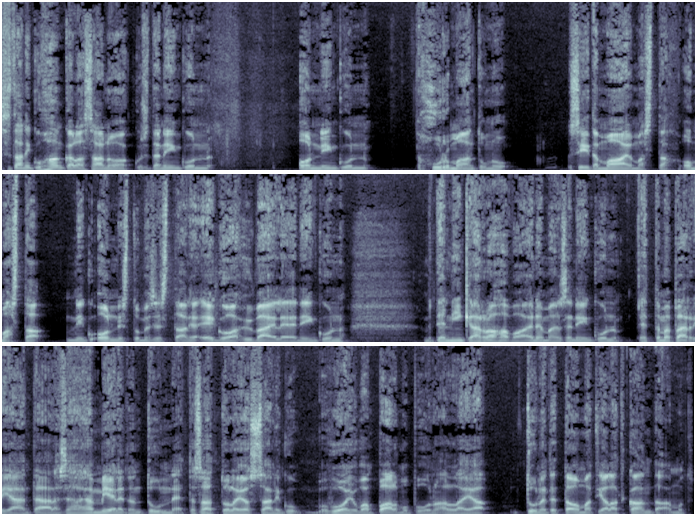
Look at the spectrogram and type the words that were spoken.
sitä on niin kuin hankala sanoa, kun sitä niin kuin on niin kuin hurmaantunut siitä maailmasta, omasta niin kuin onnistumisestaan ja egoa hyväilee niin kuin, miten niinkään raha, vaan enemmän se niin kuin, että mä pärjään täällä. Sehän on ihan mieletön tunne, että saat tuolla jossain niin kuin huojuvan palmupuun alla ja tunnet, että omat jalat kantaa, mutta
